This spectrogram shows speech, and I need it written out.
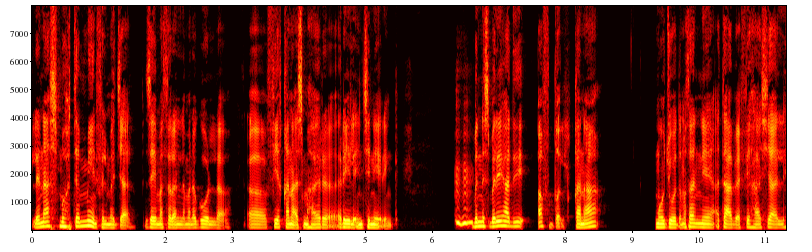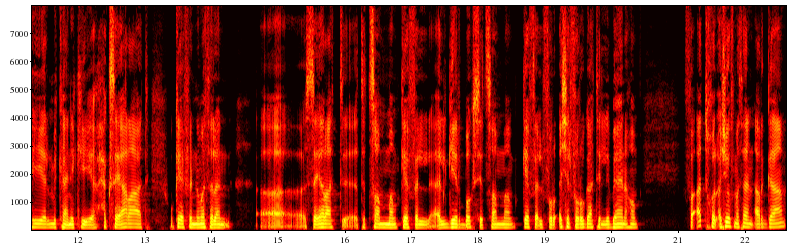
لناس مهتمين في المجال. زي مثلا لما أقول آه، في قناة اسمها Real Engineering بالنسبة لي هذه أفضل قناة موجودة. مثلا إني أتابع فيها أشياء اللي هي الميكانيكية حق سيارات وكيف إنه مثلا السيارات تتصمم كيف ال gearbox يتصمم كيف الفرو... إيش الفروقات اللي بينهم. فأدخل أشوف مثلا أرقام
